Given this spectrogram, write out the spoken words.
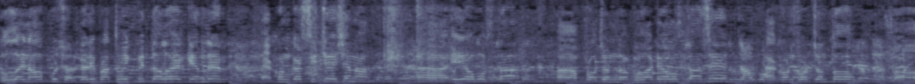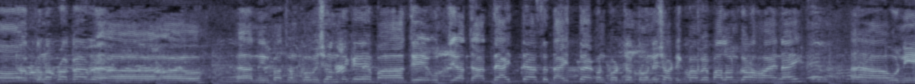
দুল্লাই নবাবপুর সরকারি প্রাথমিক বিদ্যালয়ের কেন্দ্রের এখনকার সিচুয়েশন এই অবস্থা প্রচণ্ড ঘোলাটে অবস্থা আছে। এখন পর্যন্ত কোনো প্রকার নির্বাচন কমিশন থেকে বা যে যার দায়িত্বে আছে, দায়িত্ব এখন পর্যন্ত উনি সঠিকভাবে পালন করা হয় নাই। উনি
